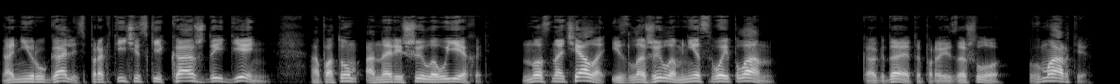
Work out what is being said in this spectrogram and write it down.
Они ругались практически каждый день, а потом она решила уехать. Но сначала изложила мне свой план. Когда это произошло? В марте.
